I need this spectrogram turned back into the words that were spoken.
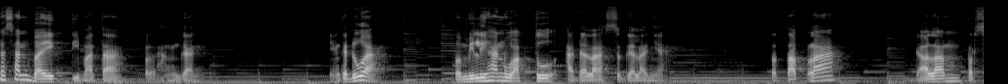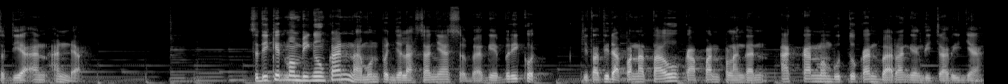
kesan baik di mata pelanggan. Yang kedua, pemilihan waktu adalah segalanya. Tetaplah dalam persediaan Anda. Sedikit membingungkan, namun penjelasannya sebagai berikut. Kita tidak pernah tahu kapan pelanggan akan membutuhkan barang yang dicarinya.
